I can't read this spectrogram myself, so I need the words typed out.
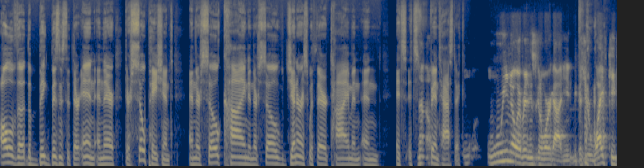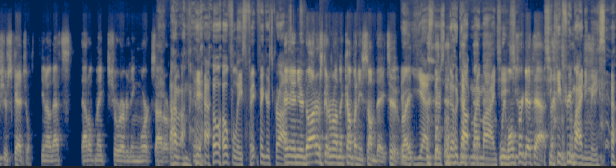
all of the the big business that they're in and they're they're so patient and they're so kind and they're so generous with their time and and it's it's No. fantastic We know everything's going to work out because your wife keeps your schedule. You know, that's that'll make sure everything works out all right. I'm, I'm, Yeah. hopefully, f- fingers crossed. And then your daughter's going to run the company someday too, right? Yes, there's no doubt in my mind. we won't she, forget that. She keeps reminding me. So.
